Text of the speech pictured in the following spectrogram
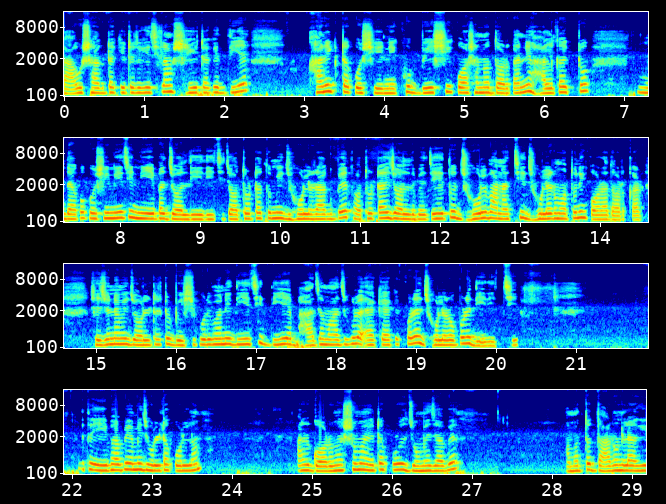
লাউ শাকটা কেটে রেখেছিলাম সেইটাকে দিয়ে খানিকটা কষিয়ে নিই, খুব বেশি কষানোর দরকার নেই, হালকা একটু দেখো কষিয়ে নিয়েছি, নিয়ে এবার জল দিয়ে দিয়েছি। যতটা তুমি ঝোল রাখবে ততটাই জল দেবে। যেহেতু ঝোল বানাচ্ছি, ঝোলের মতনই করা দরকার। সেই জন্য আমি জলটা একটু বেশি পরিমাণে দিয়েছি, দিয়ে ভাজা মাছগুলো এক এক করে ঝোলের ওপরে দিয়ে দিচ্ছি। তো এইভাবে আমি ঝোলটা করলাম। আর গরমের সময় এটা পুরো জমে যাবে। আমার তো দারুণ লাগে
